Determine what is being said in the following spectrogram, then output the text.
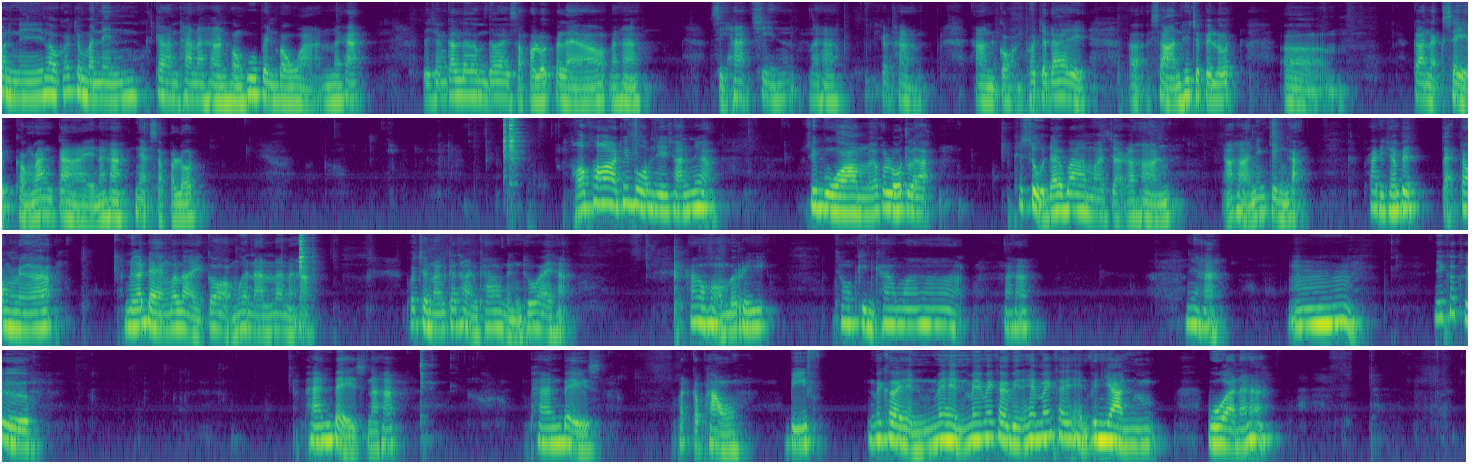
วันนี้เราก็จะมาเน้นการทานอาหารของผู้เป็นเบาหวานนะคะเดี๋ยวฉันก็เริ่มด้วยสับปะรดไปแล้วนะคะสี่ห้าชิ้นนะคะก็ทานทานก่อนเพราะจะได้สารที่จะไปลดการอักเสบของร่างกายนะคะเนี่ยสับปะรดเพราะข้อที่บวมดิฉันเนี่ยที่บวมแล้วก็ลดแล้วพิสูจน์ได้ว่ามาจากอาหารอาหารจริงๆค่ะ ถ้าดิฉันไปแตะต้องเนื้อ เนื้อแดงเมื่อไหร่ก็เมื่อนั้นน่ะนะคะเพราะฉะนั้นก็ทานข้าวหนึ่งถ้วยค่ะ ข้าวหอมมะริชอบกินข้าวมากนะคะนี่ค่ะ อืม นี่ก็คือ pan base นะคะ pan base ผัดกะเพรา beef ไม่เคยเห็นไม่เห็นไม่ไม่เคยเห็นไม่เคยเห็นวิญญาณวัวนะฮะ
